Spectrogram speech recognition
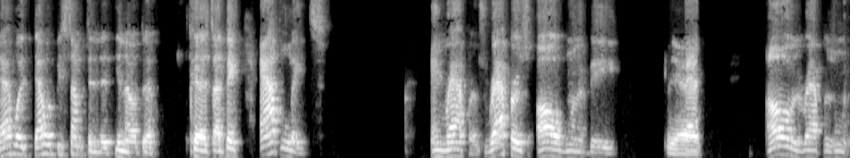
that would that would be something that you know the because I think athletes and rappers, rappers all want to be Yeah. all the rappers want,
